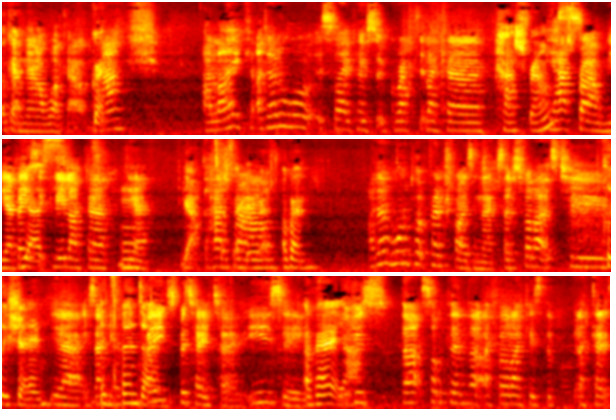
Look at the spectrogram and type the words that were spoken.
okay. and then I'll work out. Great. Mash. I like. I don't know what it's like. A sort of grat- like a Hash browns. yeah, hash brown. Yeah, Yes. basically like a Mm. yeah Yeah. hash that's my favorite. brown. Okay. I don't want to put French fries in there because I just feel like it's too Cliche. Yeah, exactly. It's been done. Baked potato, easy. Okay. Yeah. Because that's something that I feel like is the like a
